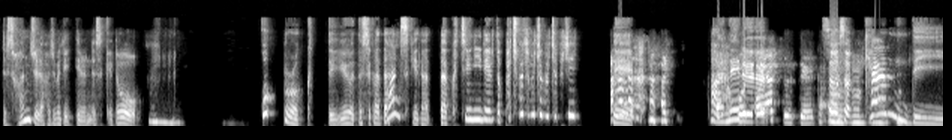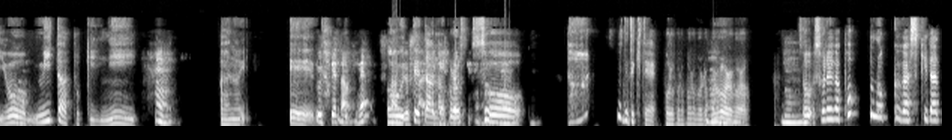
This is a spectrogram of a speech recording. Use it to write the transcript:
て30で初めて行ってるんですけど、うん、ポップロックっていう私が大好きだった口に入れるとパチパチパチパチパチって 跳ねる。そうそう、キャンディーを見たときに、うん、あの、えー、売ってたのね。売ってたの、そう。何出てきて、ボロボロボロボロボロボロボロ。うん、そう、それがポップロックが好きだっ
